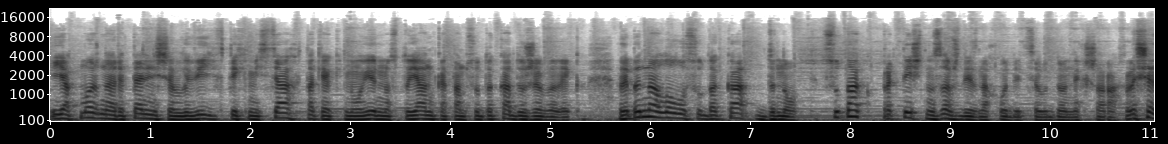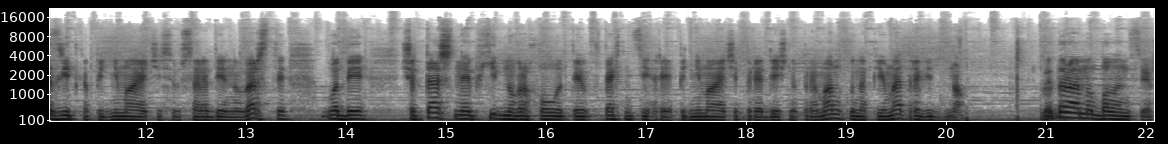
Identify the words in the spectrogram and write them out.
і як можна ретельніше ловіть в тих місцях, так як ймовірно стоянка там судака дуже велика. Глибина лову судака дно. Судак практично завжди знаходиться у донних шарах, лише зрідка піднімаючись у середину версти води, що теж необхідно враховувати в техніці гри, піднімаючи періодичну приманку на півметра від дна. Вибираємо балансир.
